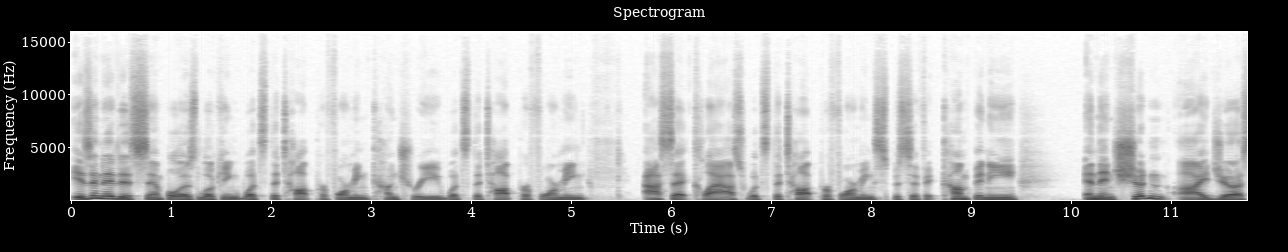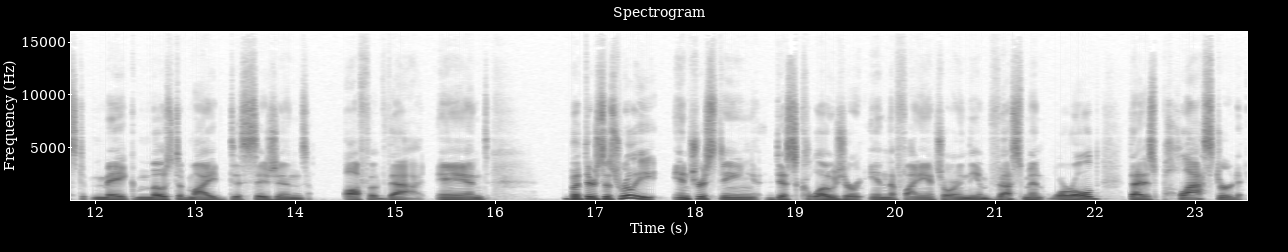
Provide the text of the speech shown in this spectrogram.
isn't it as simple as looking what's the top performing country, what's the top performing asset class, what's the top performing specific company, and then shouldn't I just make most of my decisions off of that? And but there's this really interesting disclosure in the financial or in the investment world that is plastered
